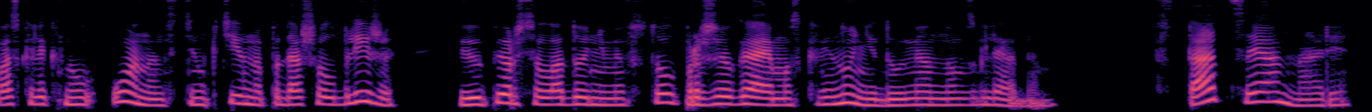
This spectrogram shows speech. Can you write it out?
воскликнул он, инстинктивно подошел ближе и уперся ладонями в стол, прожигая Москвину недоуменным взглядом. «В стационаре»,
